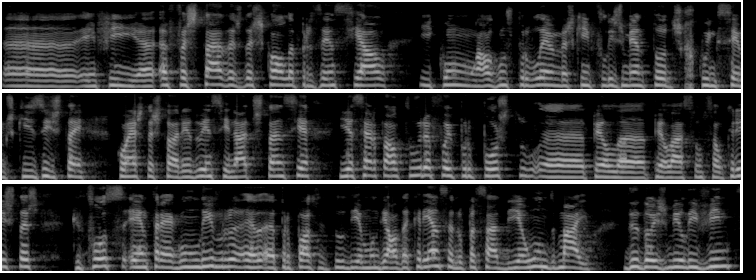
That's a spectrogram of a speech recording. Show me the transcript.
ah, enfim, ah, afastadas da escola presencial e com alguns problemas que infelizmente todos reconhecemos que existem com esta história do ensino à distância e a certa altura foi proposto uh, pela, pela Assunção Cristas que fosse entregue um livro a, a, propósito do Dia Mundial da Criança, no passado dia 1 de maio de 2020,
